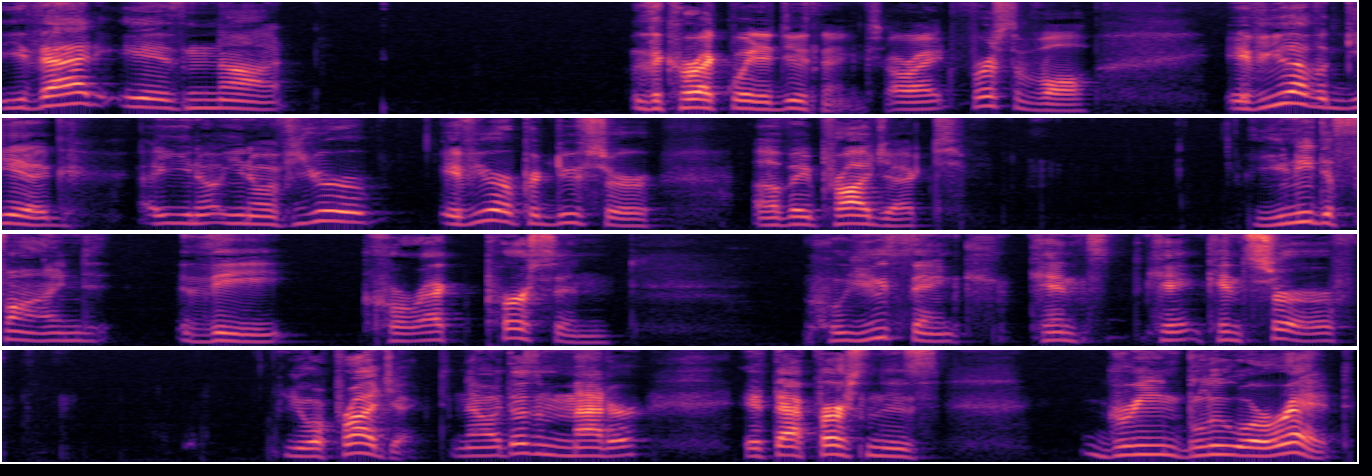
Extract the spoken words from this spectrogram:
that is not the correct way to do things. All right. First of all, if you have a gig, uh, you know, you know, if you're if you're a producer of a project, you need to find the correct person who you think can can can serve your project. Now, it doesn't matter if that person is green, blue, or red.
